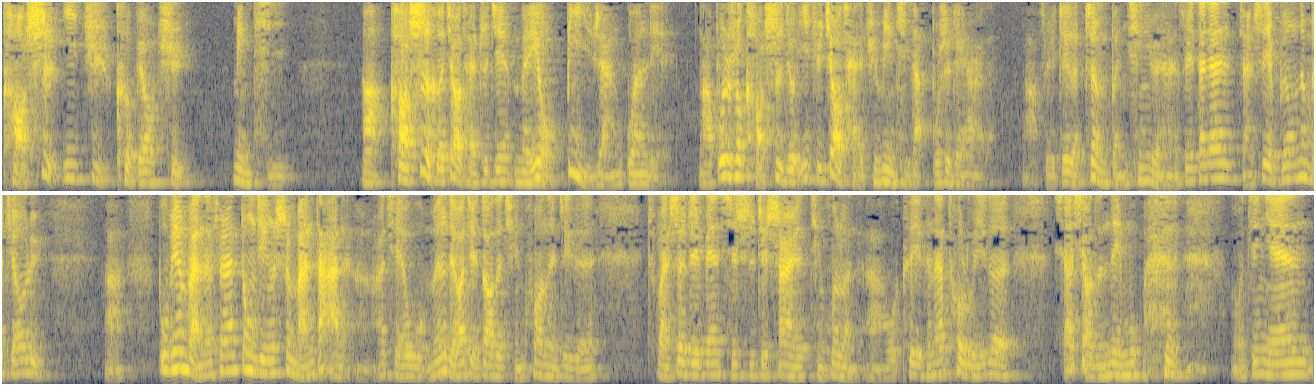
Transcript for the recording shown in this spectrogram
考试依据课标去命题，啊，考试和教材之间没有必然关联，啊，不是说考试就依据教材去命题的，不是这样的，啊，所以这个正本清源，所以大家暂时也不用那么焦虑。啊，部编版呢，虽然动静是蛮大的啊，而且我们了解到的情况呢，这个出版社这边其实这事儿也挺混乱的啊。我可以跟大家透露一个小小的内幕，我今年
